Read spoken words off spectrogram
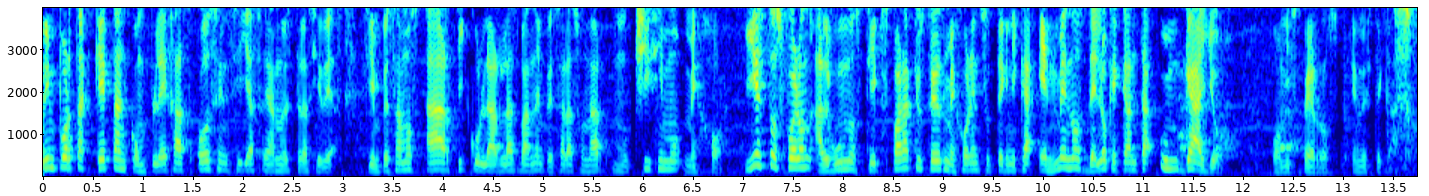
No importa qué tan complejas o sencillas sean nuestras ideas, si empezamos a articularlas van a empezar a sonar muchísimo mejor. Y estos fueron algunos tips para que ustedes mejoren su técnica en menos de lo que canta un gallo. o mis perros en este caso.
